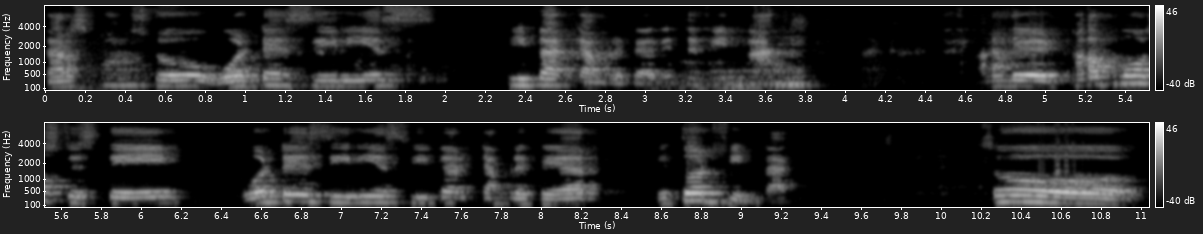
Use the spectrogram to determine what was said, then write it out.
corresponds to voltage series feedback amplifier with the feedback, and the topmost is the voltage series feedback amplifier without feedback. So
